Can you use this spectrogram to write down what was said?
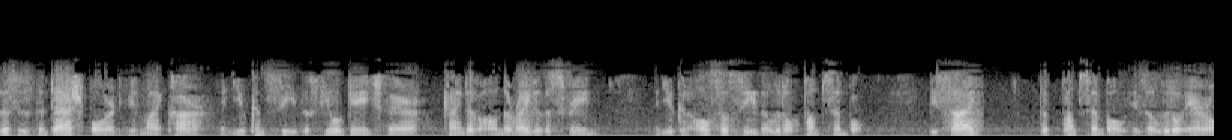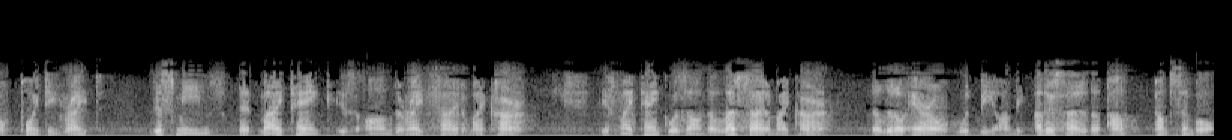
This is the dashboard in my car, and you can see the fuel gauge there kind of on the right of the screen, and you can also see the little pump symbol. Beside the pump symbol is a little arrow pointing right. This means that my tank is on the right side of my car. If my tank was on the left side of my car, the little arrow would be on the other side of the pump, pump symbol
